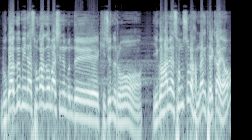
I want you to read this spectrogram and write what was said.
무과금이나 소과금 하시는 분들 기준으로 이거 하면 성수가 감당이 될까요?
